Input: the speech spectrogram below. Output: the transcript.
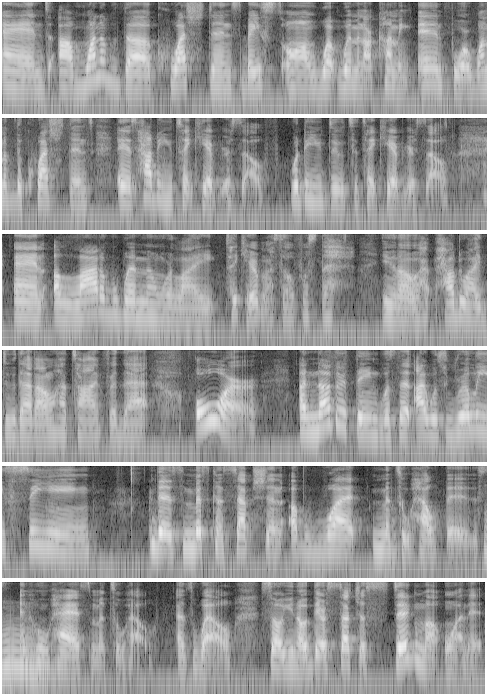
And um, one of the questions, based on what women are coming in for, one of the questions is how do you take care of yourself? What do you do to take care of yourself? And a lot of women were like, take care of myself, what's that? You know, how do I do that? I don't have time for that. Or another thing was that I was really seeing this misconception of what mental health is and who has mental health as well. So, you know, there's such a stigma on it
